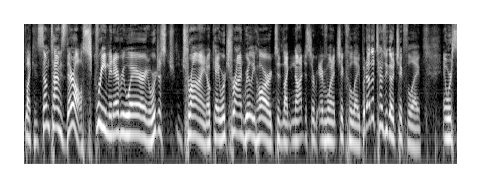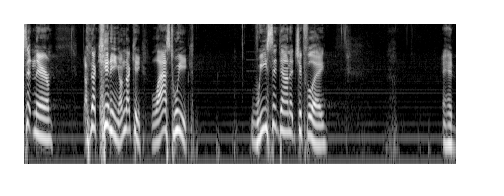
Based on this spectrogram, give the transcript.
like sometimes they're all screaming everywhere and we're just trying, okay? We're trying really hard to like not disturb everyone at Chick-fil-A. But other times we go to Chick-fil-A and we're sitting there I'm not kidding. I'm not kidding. Last week, we sit down at Chick fil A, and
